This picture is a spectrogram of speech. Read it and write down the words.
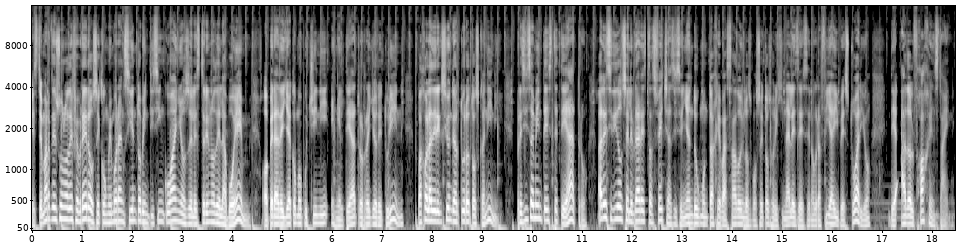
Este martes 1 de febrero se conmemoran 125 años del estreno de La Bohème, ópera de Giacomo Puccini en el Teatro Regio de Turín, bajo la dirección de Arturo Toscanini. Precisamente este teatro ha decidido celebrar estas fechas diseñando un montaje basado en los bocetos originales de escenografía y vestuario de Adolf Hohenstein,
